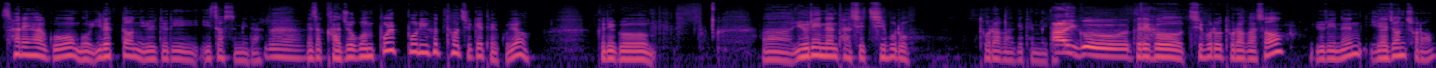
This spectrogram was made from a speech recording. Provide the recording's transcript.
살해하고 뭐 이랬던 일들이 있었습니다. 네. 그래서 가족은 뿔뿔이 흩어지게 되고요. 그리고 어, 유리는 다시 집으로 돌아가게 됩니다. 아이고. 그리고 집으로 돌아가서 유리는 예전처럼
